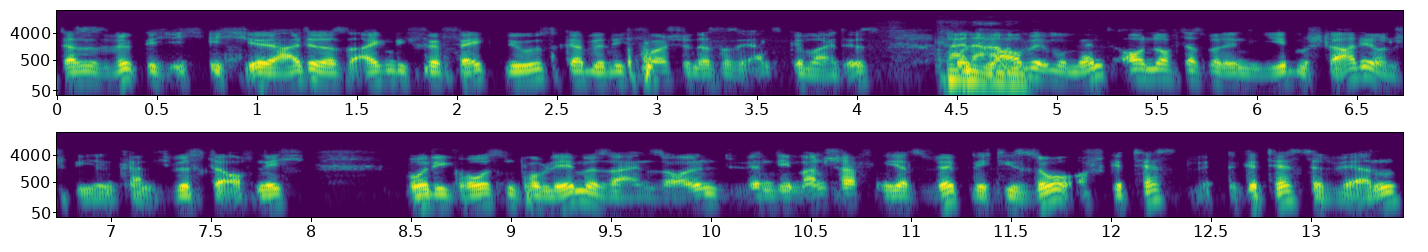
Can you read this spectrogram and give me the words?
Das ist wirklich, ich, ich äh, halte das eigentlich für Fake News, kann mir nicht vorstellen, dass das ernst gemeint ist. Keine Und glaube im Moment auch noch, dass man in jedem Stadion spielen kann. Ich wüsste auch nicht, wo die großen Probleme sein sollen, wenn die Mannschaften jetzt wirklich, die so oft getest, getestet werden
